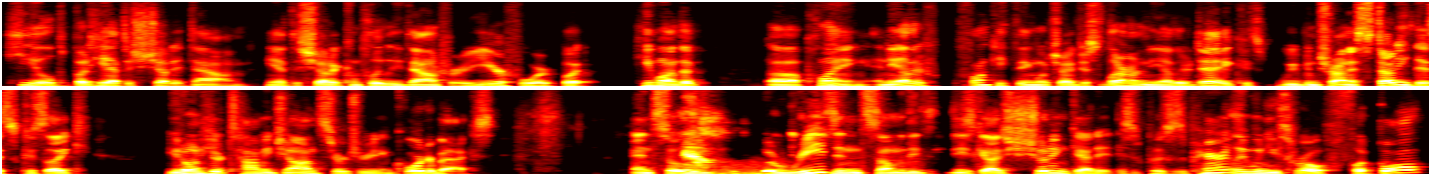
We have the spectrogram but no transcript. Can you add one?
healed, but he had to shut it down. He had to shut it completely down for a year for it. But he wound up uh, playing. And the other funky thing, which I just learned the other day, because we've been trying to study this, because like you don't hear Tommy John surgery in quarterbacks. And so the, the reason some of these, these guys shouldn't get it is because apparently when you throw a football,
